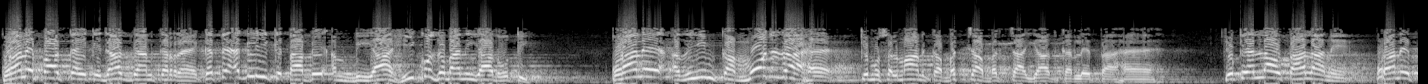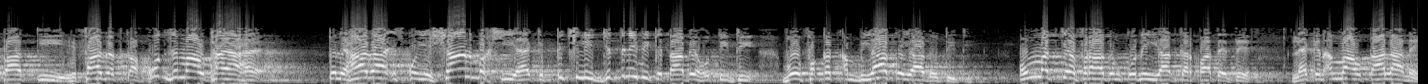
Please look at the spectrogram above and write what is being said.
قرآن پاک کا ایک اعجاز بیان کر رہے ہیں، کہتے ہیں، اگلی کتابیں انبیاء ہی کو زبانی یاد ہوتی۔ قرآن عظیم کا موجزہ ہے کہ مسلمان کا بچہ بچہ یاد کر لیتا ہے۔ کیونکہ اللہ تعالیٰ نے قرآن پاک کی حفاظت کا خود ذمہ اٹھایا ہے، تو لہذا اس کو یہ شان بخشی ہے کہ پچھلی جتنی بھی کتابیں ہوتی تھی وہ فقط انبیاء کو یاد ہوتی تھی امت کے افراد ان کو نہیں یاد کر پاتے تھے، لیکن اللہ تعالیٰ نے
